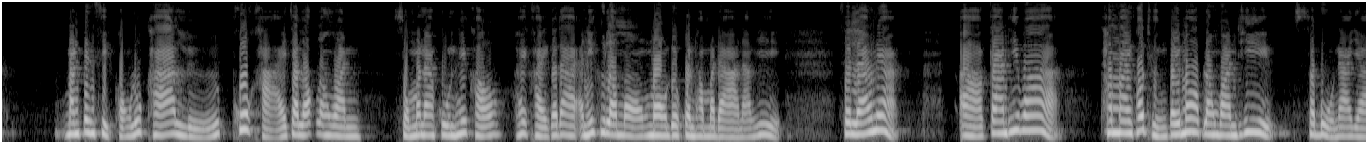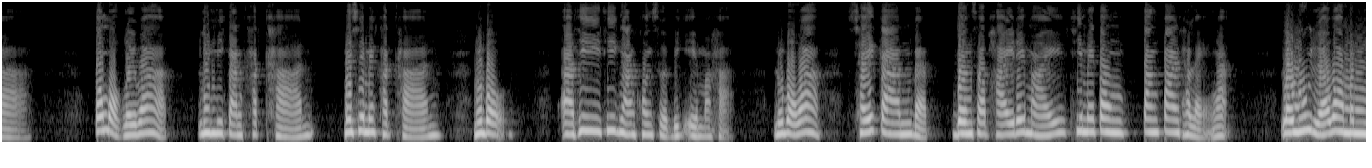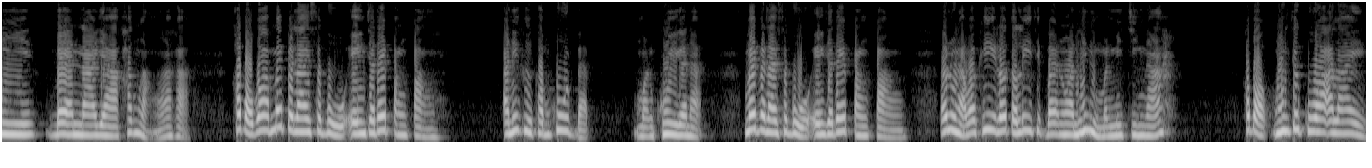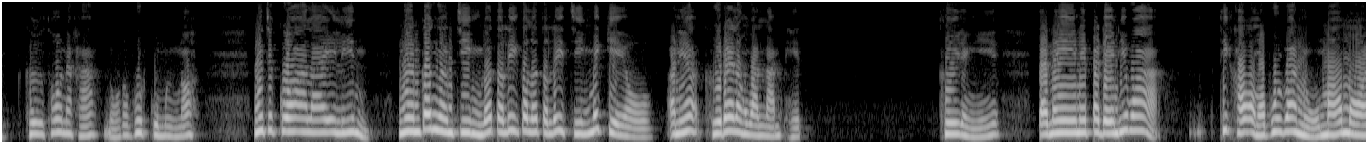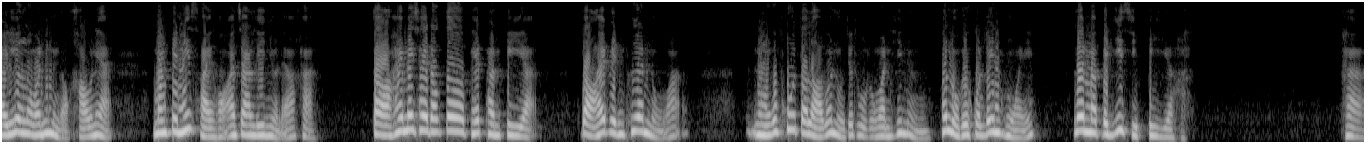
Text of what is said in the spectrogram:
มันเป็นสิทธิ์ของลูกค้าหรือผู้ขายจะล็อกรางวัลสมนาคุณให้เขาให้ใครก็ได้ อันนี้คือเรามองมองโดยคนธรรมดานะพี่ เสร็จแล้วเนี่ยการที่ว่าทำไมเขาถึงไปมอบรางวัลที่สบู่นายา ต้องบอกเลยว่าลินมีการคัดค้าน ไม่ใช่ไม่คัดค้านหนูบอกอที่ที่งานคอนเสิร์ตบิ๊กเอ็มอะค่ะหนูบอกว่าใช้การแบบเดินสะพายได้ไหมที่ไม่ต้องตั้งป้ายแถลงอะ เรารู้อยู่แล้วว่ามันมีแบรนด์นายาข้างหลังอะค่ะเขาบอกว่าไม่เป็นไรสบู่เองจะได้ปังๆ อันนี้คือคำพูดแบบเหมือนคุยกันอะไม่เป็นไรสบู่เองจะได้ปังๆ แล้วหนูถามว่าพี่ลอตเตอรี่ที่รางวัลที่หนึ่งมันมีจริงนะเขาบอกมึงจะกลัวอะไร คือโทษนะคะ หนูต้องพูดกูมึงเนาะมึงจะกลัวอะไรไอลินเงินก็เงินจริงลอตเตอรี่ก็ลอตเตอรี่จริงไม่เกี่ยว อันนี้คือได้รางวัลล้านเพชรคืออย่างนี้ แต่ในในประเด็นที่ว่าที่เขาออกมาพูดว่าหนูเมาส์มอยเรื่องรางวัลที่หนึ่งกับเขาเนี่ย มันเป็นนิสัยของอาจารย์ลินอยู่แล้วค่ะ ต่อให้ไม่ใช่ดรเพชรพันปีอะต่อให้เป็นเพื่อนหนูอะหนูก็พูดตลอดว่าหนูจะถูกรางวัลที่หนึ่งเพราะหนูเป็นคนเล่นหวย เล่นมาเป็นยี่สิบปีอะค่ะ ค่ะ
